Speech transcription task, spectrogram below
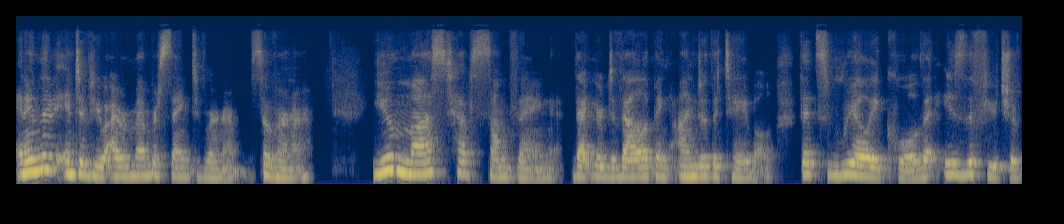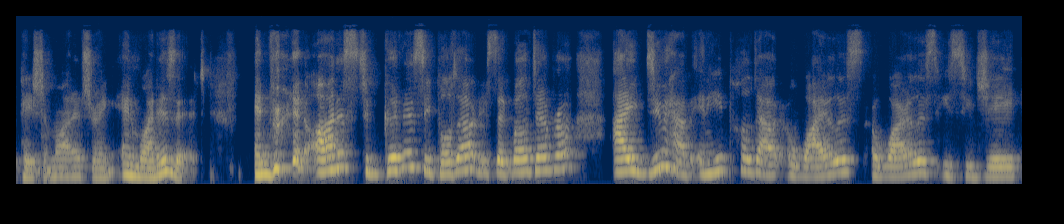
And in the interview, I remember saying to Werner, So, Werner, you must have something that you're developing under the table that's really cool, that is the future of patient monitoring. And what is it? And Werner, honest to goodness, he pulled out. He said, "Well, Deborah, I do have," and he pulled out a wireless, a wireless ECG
